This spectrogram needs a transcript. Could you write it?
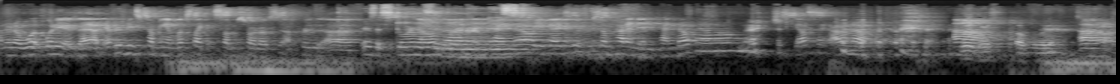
I don't know what what is that? Everybody's coming in. Looks like it's some sort of uh, uh, There's a storm Zelda, sewer in our Nintendo. midst. You guys here for some kind of Nintendo panel? Just guessing. I don't know. Wait, Um, there's over there. um,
